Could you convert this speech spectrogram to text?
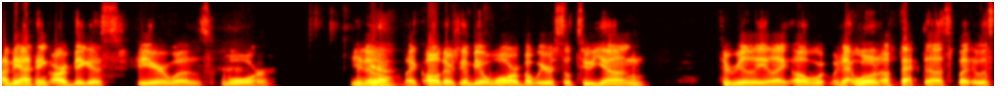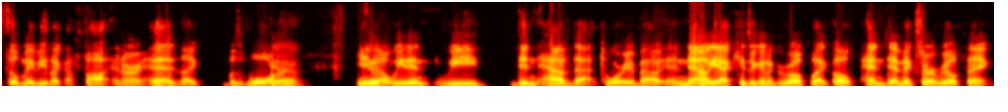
I mean, I think our biggest fear was war. You know, Yeah. like, oh, there's going to be a war, but we were still too young to really like, oh, that won't affect us, but it was still maybe like a thought in our head, like, was war. Yeah. You Yep. know, we didn't, we didn't have that to worry about. And now, yeah, kids are going to grow up like, oh, pandemics are a real thing.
